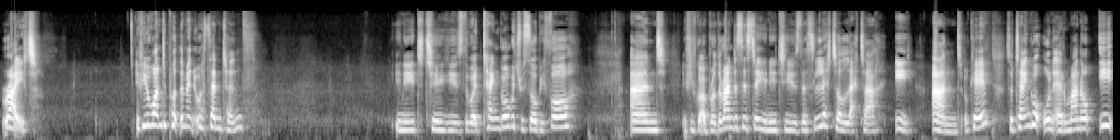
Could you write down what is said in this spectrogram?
Right. If you want to put them into a sentence, you need to use the word tengo, which we saw before. And if you've got a brother and a sister, you need to use this little letter E, and, okay? So tengo un hermano y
